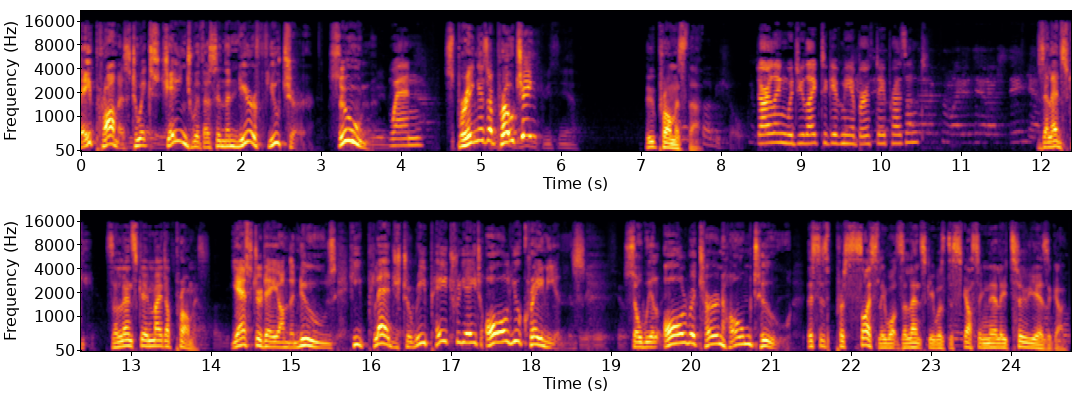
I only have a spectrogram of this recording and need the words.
They promise to exchange with us in the near future. Soon. When? Spring is approaching? Who promised that? Darling, would you like to give me a birthday present? Zelensky. Zelensky made a promise. Yesterday on the news, he pledged to repatriate all Ukrainians. So we'll all return home too. This is precisely what Zelensky was discussing nearly two years ago.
